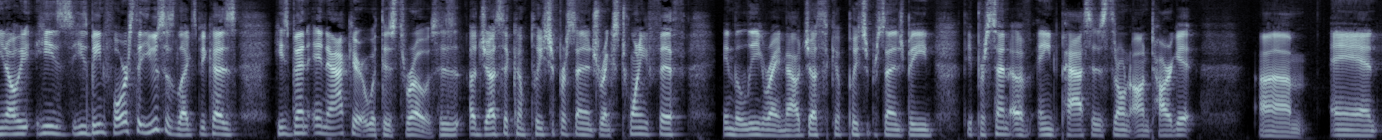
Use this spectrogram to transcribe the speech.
you know he, he's he's being forced to use his legs because he's been inaccurate with his throws. His adjusted completion percentage ranks 25th in the league right now. Adjusted completion percentage being the percent of aimed passes thrown on target. Um, and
